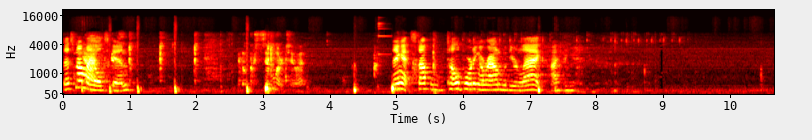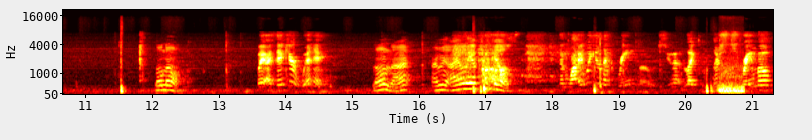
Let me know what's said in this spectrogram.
That's not my old skin. It looks similar to it. Dang it, stop teleporting around with your lag. I... No, no. Wait, I think you're winning. No, I'm not. I mean, I only have two kills. Then why were you like rainbows? You had, like there's this rainbow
